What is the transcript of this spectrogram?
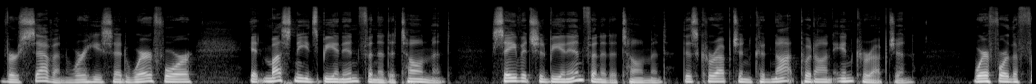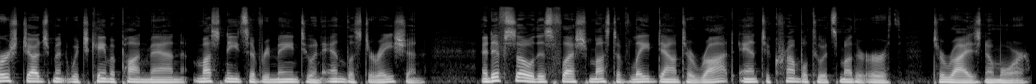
verse 7, where he said, Wherefore it must needs be an infinite atonement. Save it should be an infinite atonement, this corruption could not put on incorruption. Wherefore the first judgment which came upon man must needs have remained to an endless duration, and if so, this flesh must have laid down to rot and to crumble to its mother earth, to rise no more.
